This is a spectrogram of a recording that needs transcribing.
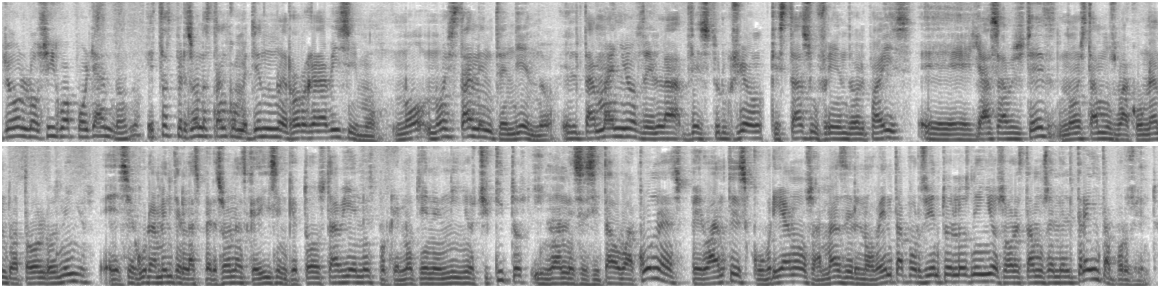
yo lo sigo apoyando. ¿no? Estas personas están cometiendo un error gravísimo. No, no están entendiendo el tamaño de la destrucción que está sufriendo el país. Eh, ya sabe usted, no estamos vacunando a todos los niños. Eh, seguramente las personas que dicen que todo está bien es porque no tienen niños chiquitos y no han necesitado vacunas, pero antes cubríamos a más del 90% de los niños, ahora estamos en el 30%.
